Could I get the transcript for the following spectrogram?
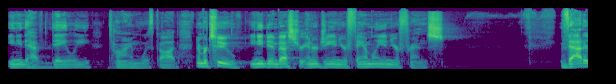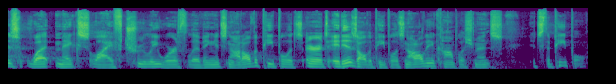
You need to have daily time with God. Number two, you need to invest your energy in your family and your friends. That is what makes life truly worth living. It's not all the people, it's, or it is all the people. It's not all the accomplishments, it's the people.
